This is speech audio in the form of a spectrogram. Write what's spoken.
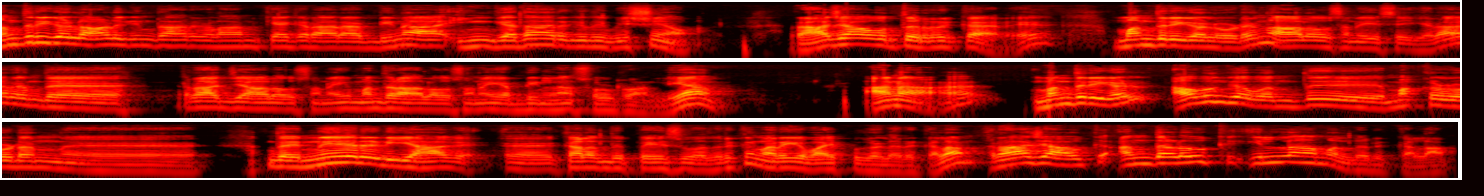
மந்திரிகள் ஆளுகின்றார்களான்னு கேட்குறாரு அப்படின்னா இங்கே தான் இருக்குது விஷயம். ராஜா ஒருத்தர் இருக்காரு மந்திரிகளுடன் ஆலோசனை செய்கிறார் இந்த ராஜ்ய ஆலோசனை மந்திர ஆலோசனை அப்படின்லாம் சொல்கிறோம் இல்லையா? ஆனால் மந்திரிகள் அவங்க வந்து மக்களுடன் இந்த நேரடியாக கலந்து பேசுவதற்கு நிறைய வாய்ப்புகள் இருக்கலாம். ராஜாவுக்கு அந்த அளவுக்கு இல்லாமல் இருக்கலாம்.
